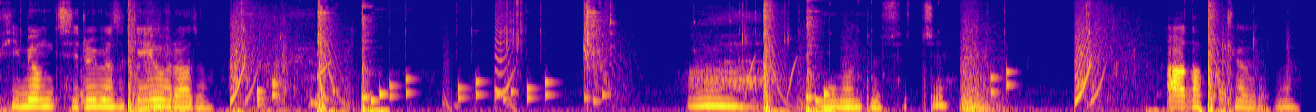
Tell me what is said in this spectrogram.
비명 지르면서 게임을 하죠. 아, 뭐 만들 수 있지? 아, 나 비켜야 되구나.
